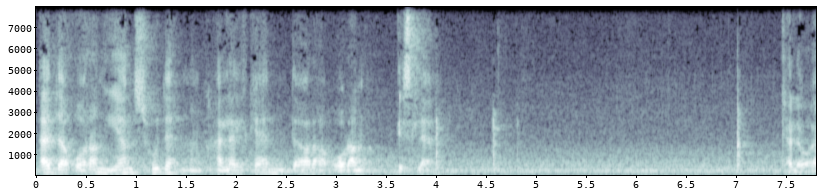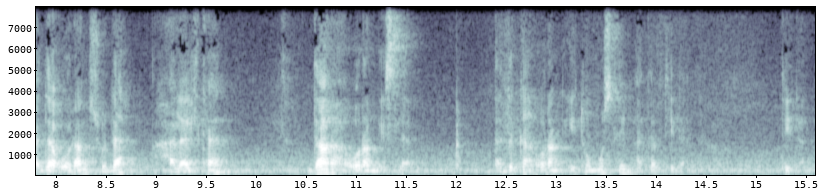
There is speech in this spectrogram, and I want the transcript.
ada orang yang sudah menghalalkan darah orang Islam kalau ada orang sudah halalkan darah orang Islam adakah orang itu muslim atau tidak tidak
